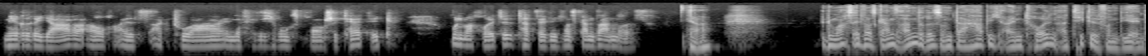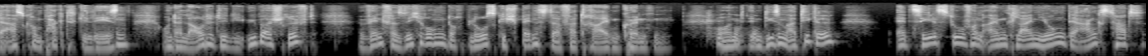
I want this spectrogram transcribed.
mehrere Jahre auch als Aktuar in der Versicherungsbranche tätig und mache heute tatsächlich was ganz anderes. Ja. Du machst etwas ganz anderes und da habe ich einen tollen Artikel von dir in der Ast Kompakt gelesen und da lautete die Überschrift, wenn Versicherungen doch bloß Gespenster vertreiben könnten. Und in diesem Artikel erzählst du von einem kleinen Jungen, der Angst hat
